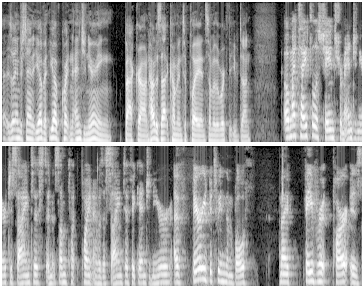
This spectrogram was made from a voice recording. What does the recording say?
as I understand it, you have you have quite an engineering background. How does that come into play in some of the work that you've done? Oh, my title has changed from engineer to scientist, and at some t- point I was a scientific engineer. I've varied between them both. My favorite part is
